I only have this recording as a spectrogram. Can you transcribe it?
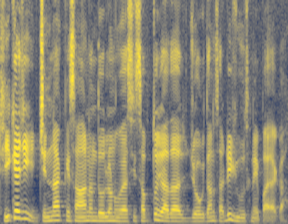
ਠੀਕ ਹੈ ਜੀ, ਜਿੰਨਾ ਕਿਸਾਨ ਅੰਦੋਲਨ ਹੋਇਆ ਸੀ, ਸਭ ਤੋਂ ਜ਼ਿਆਦਾ ਯੋਗਦਾਨ ਸਾਡੀ ਯੂਥ ਨੇ ਪਾਇਆਗਾ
